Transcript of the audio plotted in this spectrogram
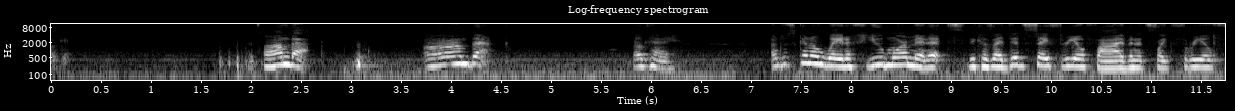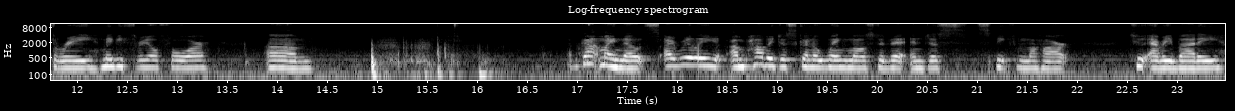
Okay. I'm back. I'm back. Okay. I'm just going to wait a few more minutes because I did say 305 and it's like 303, maybe 304. Um, I've got my notes. I really, I'm probably just going to wing most of it and just speak from the heart to everybody.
